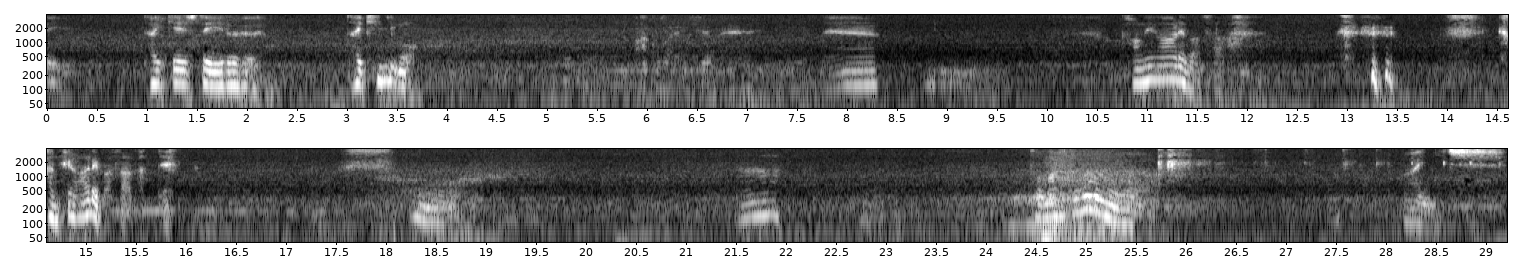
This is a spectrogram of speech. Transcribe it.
体験している体験にも憧れますよね。ねうん、金があればさ 金があればさだって。うん泊まるところも毎日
